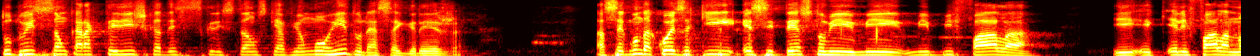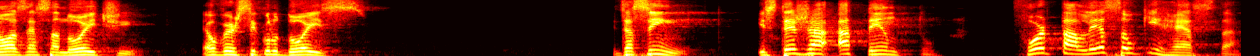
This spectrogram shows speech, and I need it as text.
Tudo isso são características desses cristãos que haviam morrido nessa igreja. A segunda coisa que esse texto me, me, me, me fala, e ele fala a nós nessa noite, é o versículo 2. Diz assim: esteja atento, fortaleça o que resta,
